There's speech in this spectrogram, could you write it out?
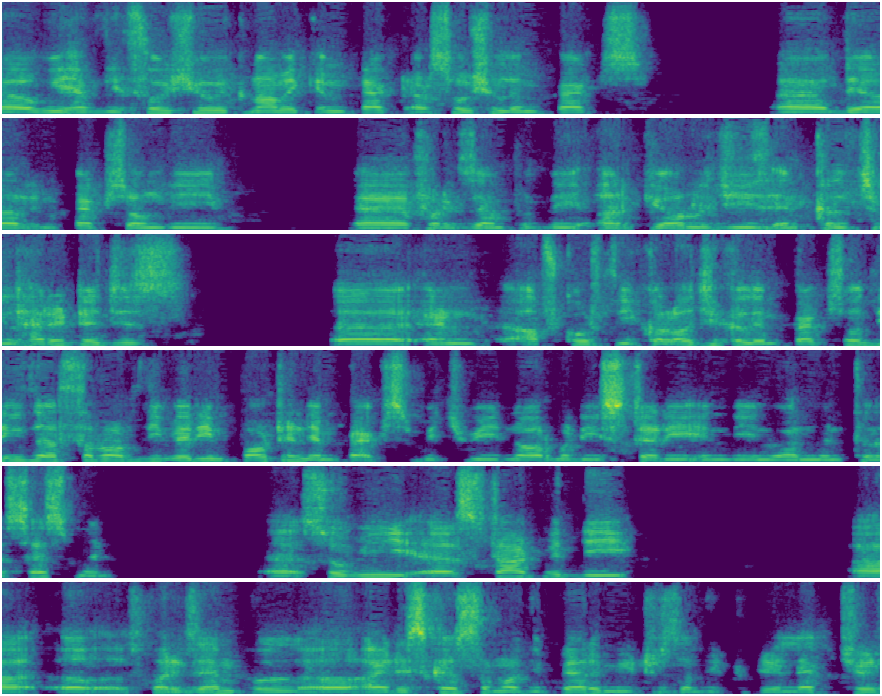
Uh, we have the socio-economic impact or social impacts. there are impacts on the, for example, the archaeologies and cultural heritages. Uh, and of course the ecological impact. So these are some of the very important impacts which we normally study in the environmental assessment. Uh, so we uh, start with the uh, uh, for example, uh, I discussed some of the parameters of the today lecture.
